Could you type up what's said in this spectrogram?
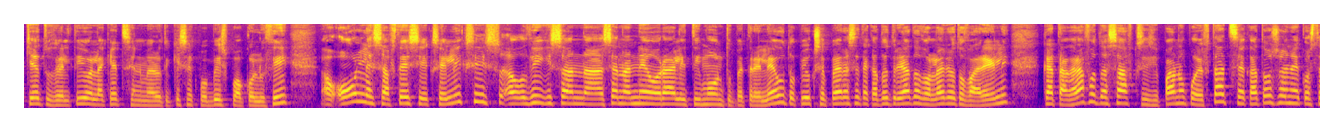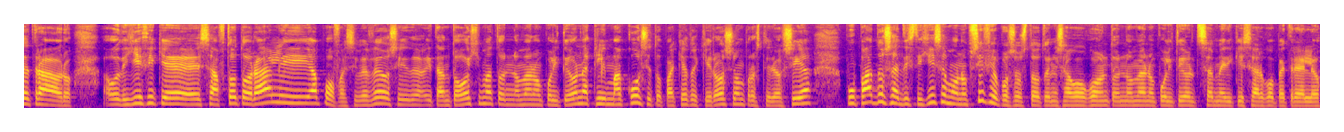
και του δελτίου αλλά και της ενημερωτικής εκπομπής που ακολουθεί. Όλες αυτές οι εξελίξεις οδήγησαν σε ένα νέο ράλι τιμών του πετρελαίου το οποίο ξεπέρασε τα 130 δολάρια το βαρέλι καταγράφοντας αύξηση πάνω από 7% σε ένα 24ωρο. Οδηγήθηκε σε αυτό το ράλι η απόφαση. Βεβαίως ήταν το όχημα των ΗΠΑ να κλιμακώσει το πακέτο κυρώσεων προς τη Ρωσία, που πάντως αντιστοιχεί σε μονοψήφιο ποσοστό των εισαγωγών των ΗΠΑ της Αμερικής σε αργό πετρέλαιο.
